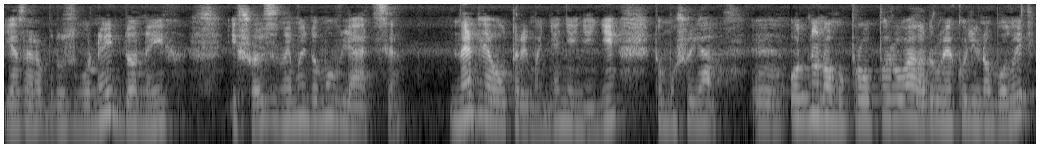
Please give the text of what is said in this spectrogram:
Я зараз буду дзвонити до них і щось з ними домовлятися. Не для утримання, ні, ні. Тому що я е, одну ногу прооперувала, друге коліно болить.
